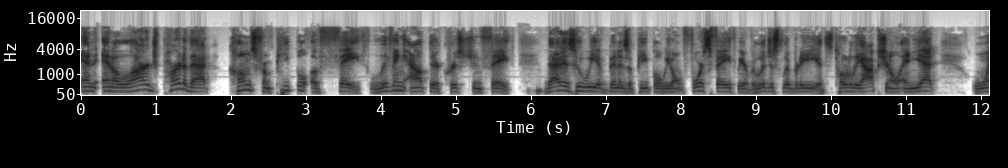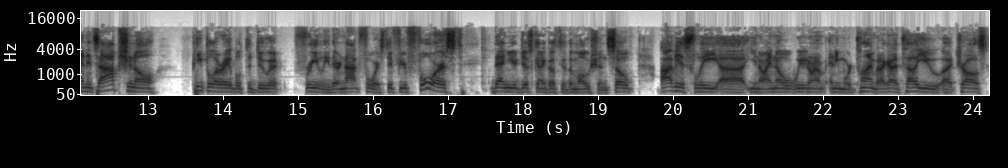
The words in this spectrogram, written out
And, and a large part of that comes from people of faith, living out their Christian faith. That is who we have been as a people. We don't force faith. We have religious liberty. It's totally optional. And yet, when it's optional, people are able to do it freely. They're not forced. If you're forced, then you're just going to go through the motion. So obviously, uh, you know, I know we don't have any more time, but I got to tell you, uh, Charles,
